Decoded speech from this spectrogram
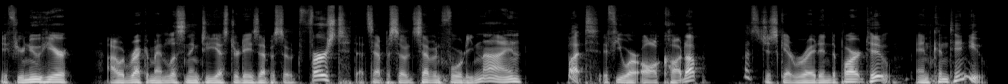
If you're new here, I would recommend listening to yesterday's episode first. That's episode 749. But if you are all caught up, let's just get right into part two and continue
